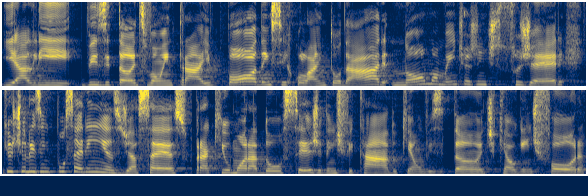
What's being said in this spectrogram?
e ali visitantes vão entrar e podem circular em toda a área, normalmente a gente sugere que utilizem pulseirinhas de acesso para que o morador seja identificado que é um visitante, que é alguém de fora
